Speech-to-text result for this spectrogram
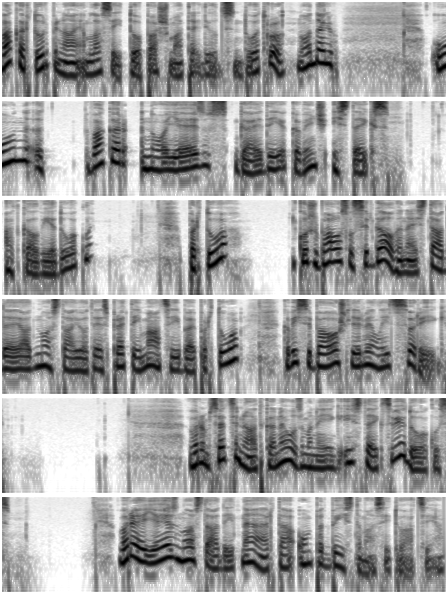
Vakar turpinājām lasīt to pašu Mateja 22. nodaļu, un vakar no Jēzus gaidīja, ka viņš izteiks atkal viedokli par to, kurš bauslis ir galvenais, tādējādi nostājoties pretī mācībai par to, ka visi baušļi ir vienlīdz svarīgi varam secināt, ka neuzmanīgi izteikts viedoklis varēja jēzu nostādīt neērtā un pat bīstamā situācijā.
